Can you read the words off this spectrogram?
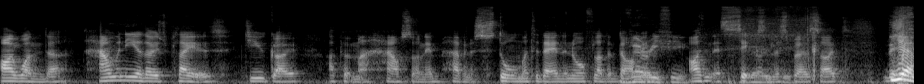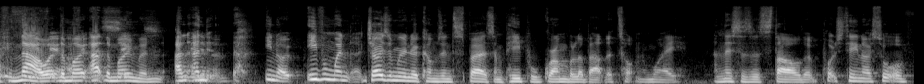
I wonder how many of those players do you go? I put my house on him having a stormer today in the North London derby. Very few. I think there's six Very in the few. Spurs side. Yeah, for now at the mo- at the moment, and minimum. and you know, even when Jose Mourinho comes into Spurs and people grumble about the Tottenham way, and this is a style that Pochettino sort of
